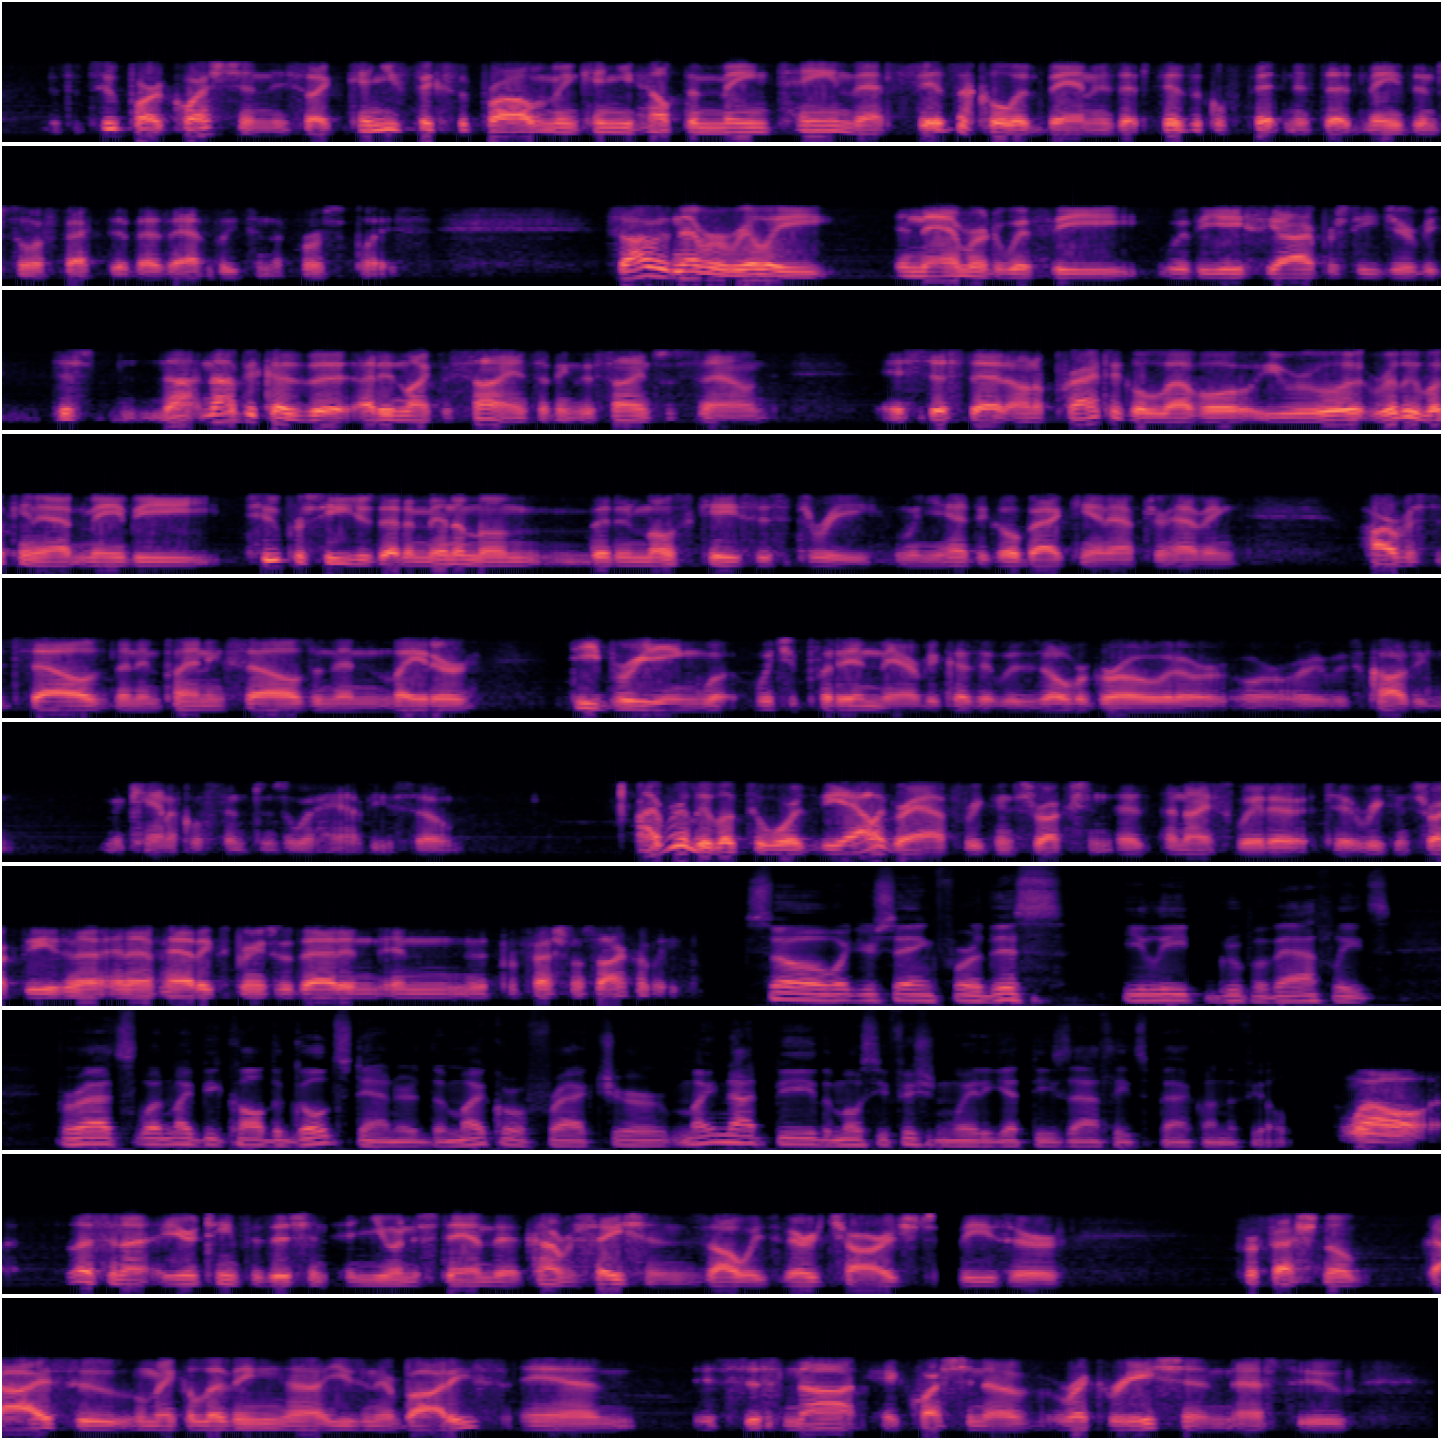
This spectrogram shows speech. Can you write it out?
two part question. It's like can you fix the problem and can you help them maintain that physical advantage, that physical fitness that made them so effective as athletes in the first place. So I was never really enamored with the with the ACI procedure, just not not because the I didn't like the science. I think the science was sound. It's just that on a practical level, you were really looking at maybe two procedures at a minimum, but in most cases three. When you had to go back in after having harvested cells, then implanting cells, and then later debriding what, what you put in there because it was overgrown or, or it was causing mechanical symptoms or what have you. So I really look towards the allograft reconstruction as a nice way to, to reconstruct these, and, and I've had experience with that in, in the professional soccer league. So, what you're saying for this elite group of athletes, perhaps what might be called the gold standard, the microfracture, might not be the most efficient way to get these athletes back on the field. Well, listen, you're a team physician, and you understand the conversation is always very charged. These are professional guys who, who make a living uh, using their bodies, and it's just not a question of recreation as to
